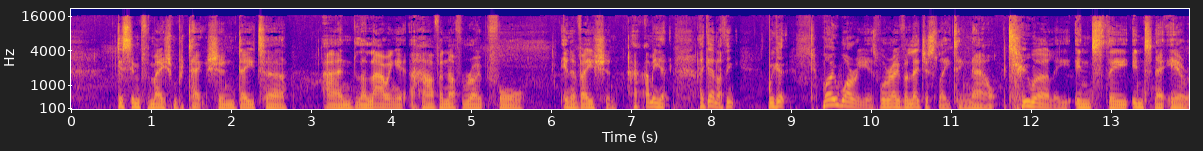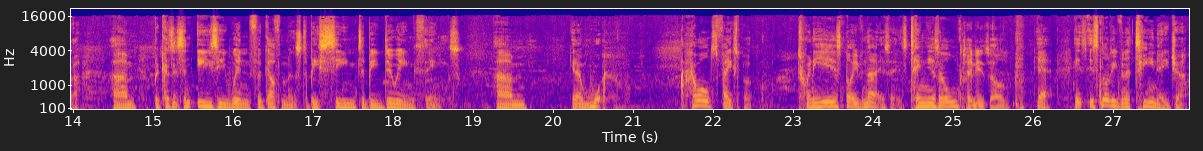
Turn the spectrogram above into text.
disinformation protection, data, and allowing it to have enough rope for innovation. I mean, again, I think we get. My worry is we're over legislating now too early into the internet era um, because it's an easy win for governments to be seen to be doing things. Um, you know, wh- how old's Facebook? 20 years? Not even that, is it? It's 10 years old? 10 years old. Yeah. It's, it's not even a teenager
